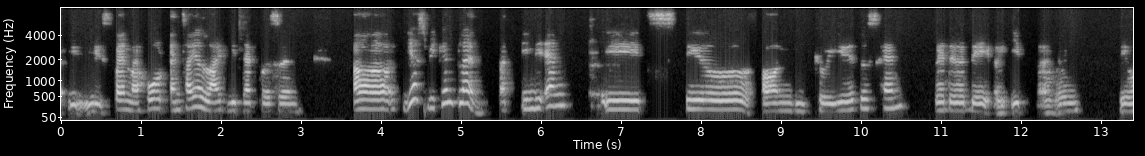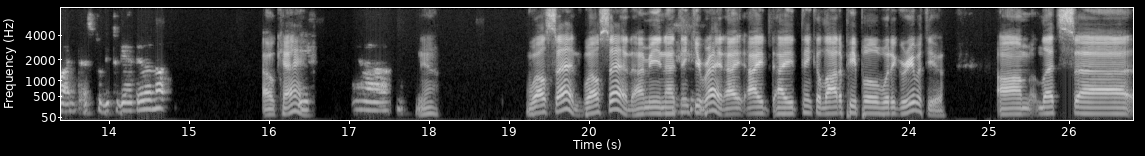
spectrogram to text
uh, spend my whole entire life with that person. Uh, yes, we can plan, but in the end, it's still on the creator's hand whether they uh, if uh, when they want us to be together or not. Okay. If yeah, Yeah. Well said. Well said. I mean, I think you're right. I, I I think a lot of people would agree with you. Um, let's uh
